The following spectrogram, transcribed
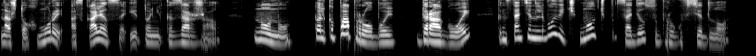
На что хмурый оскалился и тоненько заржал. «Ну-ну, только попробуй, дорогой!» Константин Львович молча подсадил супругу в седло,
